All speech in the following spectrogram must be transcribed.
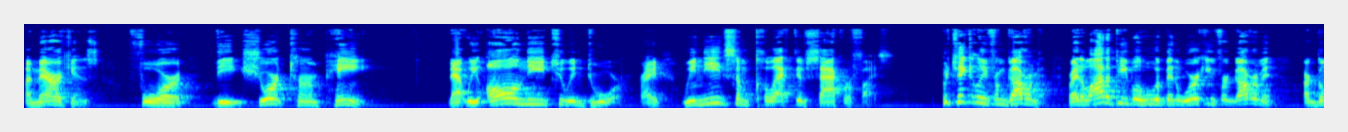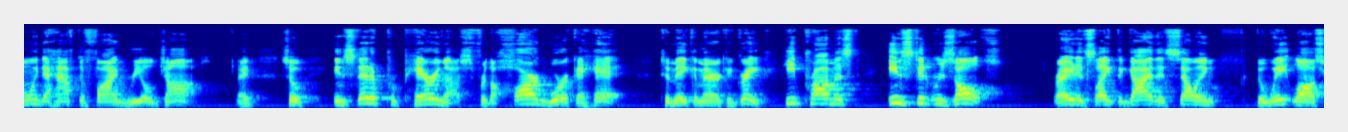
Americans for the short term pain that we all need to endure, right? We need some collective sacrifice, particularly from government, right? A lot of people who have been working for government are going to have to find real jobs, right? So instead of preparing us for the hard work ahead to make America great, he promised instant results, right? It's like the guy that's selling the weight loss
